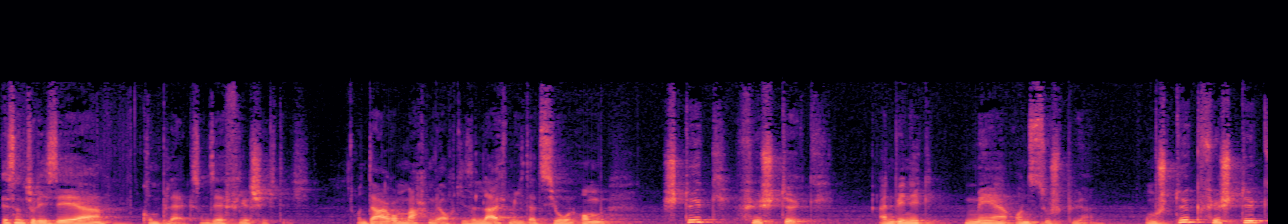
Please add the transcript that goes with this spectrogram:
ist natürlich sehr komplex und sehr vielschichtig. Und darum machen wir auch diese Live-Meditation, um Stück für Stück ein wenig mehr uns zu spüren, um Stück für Stück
